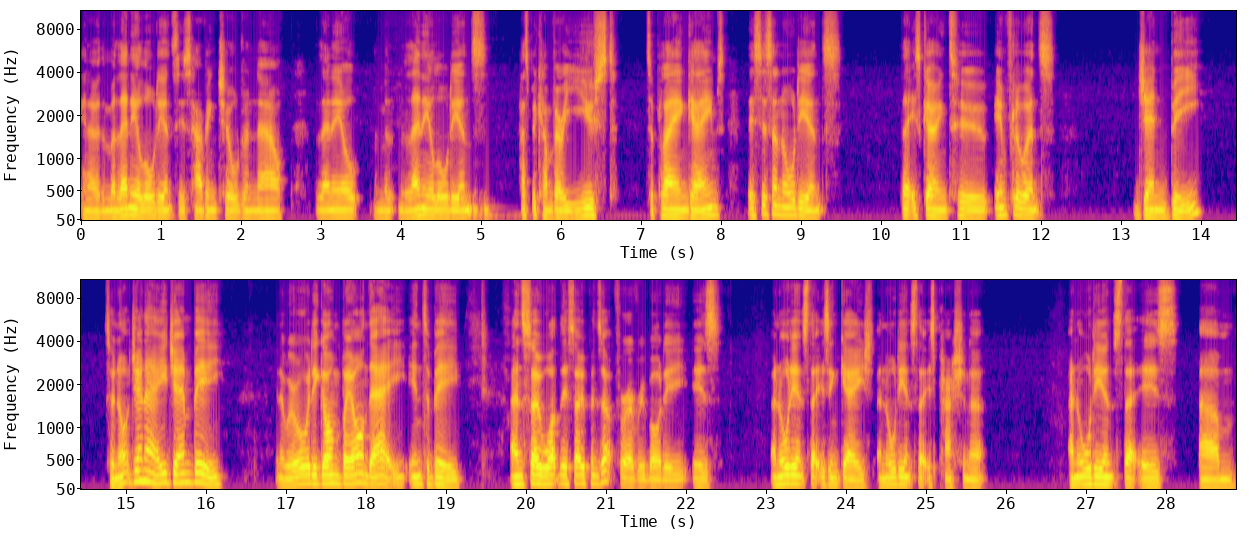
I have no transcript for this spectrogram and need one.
you know, the millennial audience is having children now. Millennial millennial audience has become very used to playing games. This is an audience that is going to influence Gen B. So not Gen A, Gen B. You know, we're already gone beyond A into B. And so, what this opens up for everybody is an audience that is engaged, an audience that is passionate, an audience that is um,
